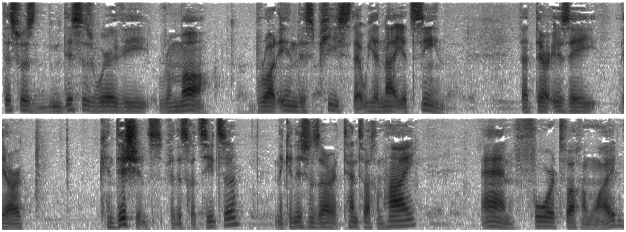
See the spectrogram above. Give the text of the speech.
This was. This is where the Ramah brought in this piece that we had not yet seen. That there is a. There are conditions for this chatzitza, and the conditions are ten tvachim high, and four tvachim wide,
